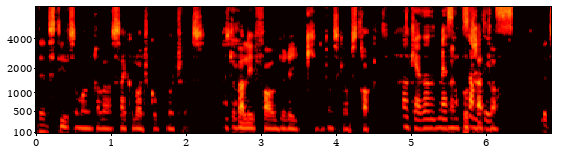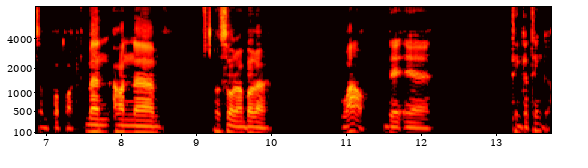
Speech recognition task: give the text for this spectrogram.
Det er en stil som man kaller psychological portraits. Så det er veldig fargerik, ganske abstrakt. Ok, sånn med sånn samtids... Litt sånn popakt. Men han, uh, han så det han bare Wow, det er Tinga Tinga.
